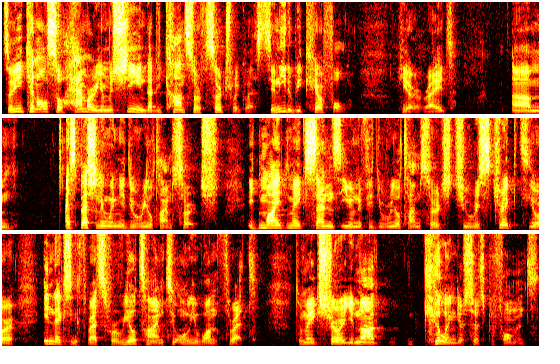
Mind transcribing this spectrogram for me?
So you can also hammer your machine that it can't serve search requests. You need to be careful here, right? Um, especially when you do real-time search. It might make sense, even if you do real-time search, to restrict your indexing threads for real-time to only one thread to make sure you're not killing your search performance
